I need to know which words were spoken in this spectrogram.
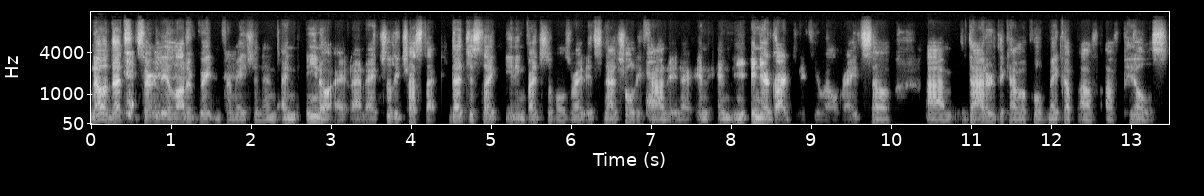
no, that's certainly a lot of great information, and and you know, I, and I truly trust that. That's just like eating vegetables, right? It's naturally yeah. found in, a, in in in your garden, if you will, right? So um, that or the chemical makeup of of pills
